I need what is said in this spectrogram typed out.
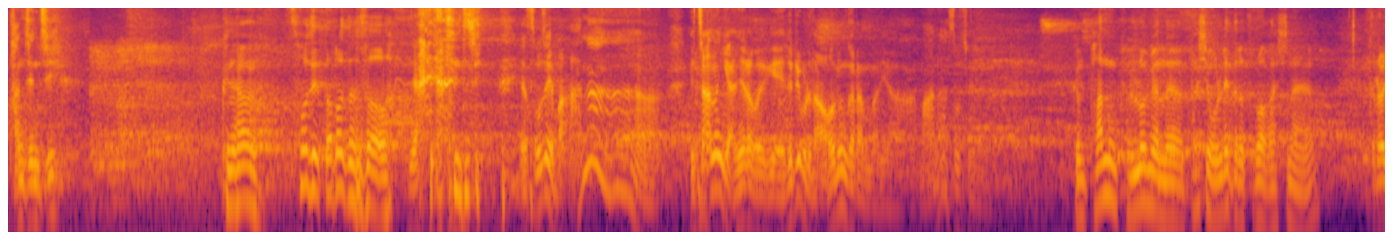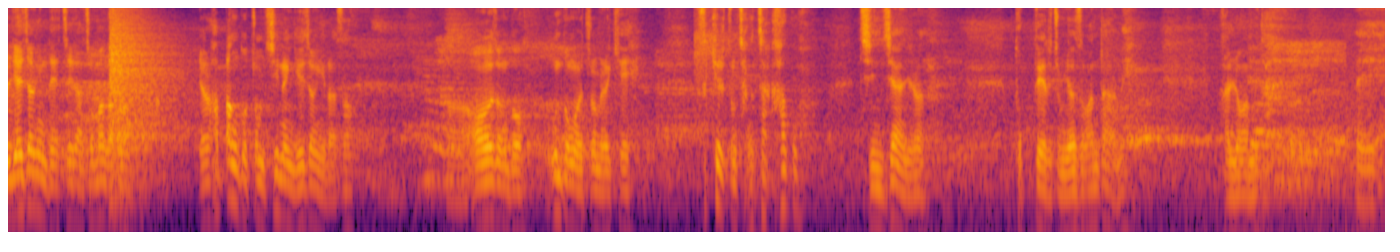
반진지 그냥 소재 떨어져서 야, 야, 진지. 야, 소재 많아. 이게 짜는 게 아니라고 이게 애드립으로 나오는 거란 말이야. 많아, 소재. 그럼 반응 별로면은 다시 원래대로 돌아가시나요? 그럴 예정인데 제가 조만간 여러 합방도 좀 진행 예정이라서 어, 어느 정도 운동을 좀 이렇게 스킬을 좀 장착하고 진지한 이런 독대를 좀 연습한 다음에 가려고 합니다. 네,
